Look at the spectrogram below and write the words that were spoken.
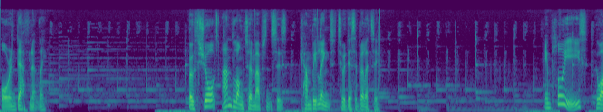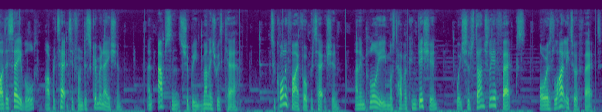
or indefinitely. Both short and long term absences can be linked to a disability. Employees who are disabled are protected from discrimination and absence should be managed with care. To qualify for protection, an employee must have a condition which substantially affects or is likely to affect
